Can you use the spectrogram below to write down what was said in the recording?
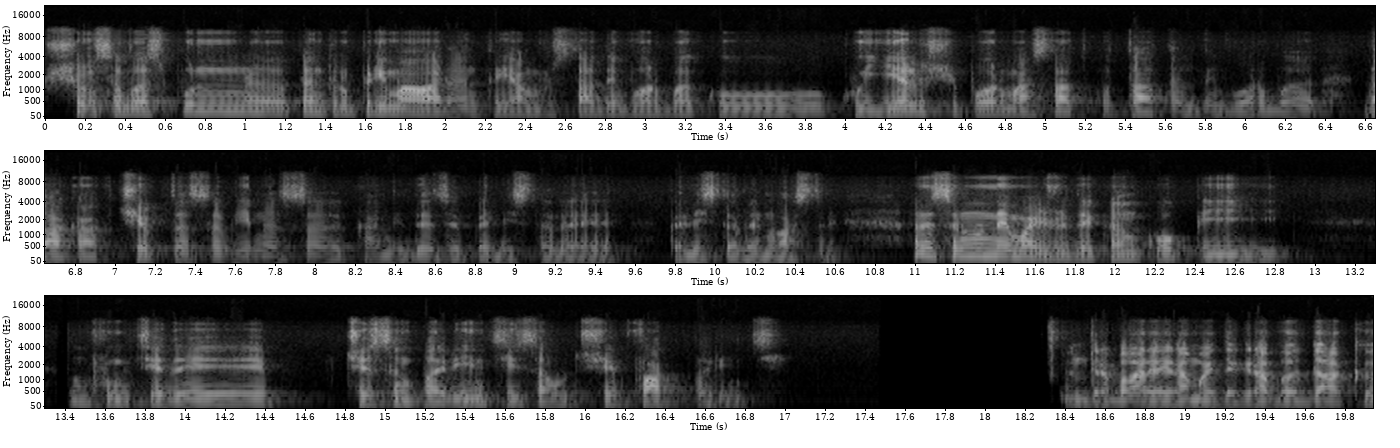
și o să vă spun uh, pentru prima oară. Întâi am stat de vorbă cu, cu el și pe urmă am stat cu tatăl de vorbă dacă acceptă să vină să candideze pe listele, pe listele noastre. Haideți să nu ne mai judecăm copiii în funcție de ce sunt părinții sau ce fac părinții. Întrebarea era mai degrabă dacă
